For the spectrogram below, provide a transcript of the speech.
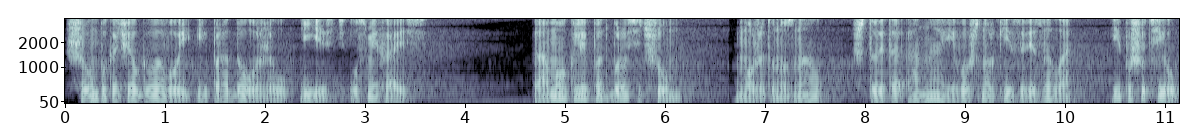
Шум покачал головой и продолжил, есть усмехаясь. А мог ли подбросить шум? Может, он узнал, что это она его шнурки завязала и пошутил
